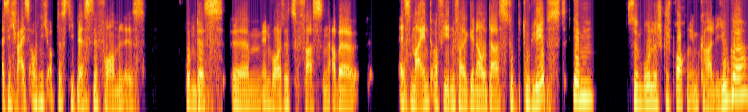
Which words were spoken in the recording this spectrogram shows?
also ich weiß auch nicht, ob das die beste Formel ist, um das ähm, in Worte zu fassen, aber es meint auf jeden Fall genau das. Du, du lebst im, symbolisch gesprochen, im Kali Yuga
